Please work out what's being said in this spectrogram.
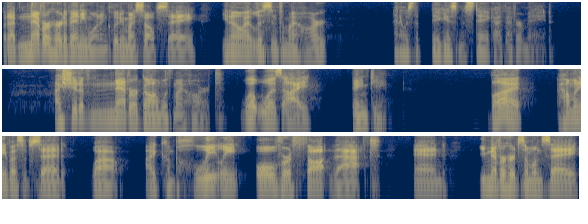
but I've never heard of anyone, including myself, say, you know, I listened to my heart and it was the biggest mistake I've ever made. I should have never gone with my heart. What was I thinking? But how many of us have said, wow, I completely overthought that? And you've never heard someone say,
